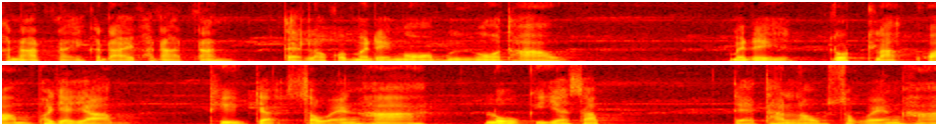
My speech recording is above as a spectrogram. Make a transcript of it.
ขนาดไหนก็ได้ขนาดนั้น แต่เราก็ไม่ได้งอมืองอเท้า ไม่ได้ลดละความพยายาม ที่จะแสวงหาโลกียทรัพย์ แต่ถ้าเราแสวงหา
